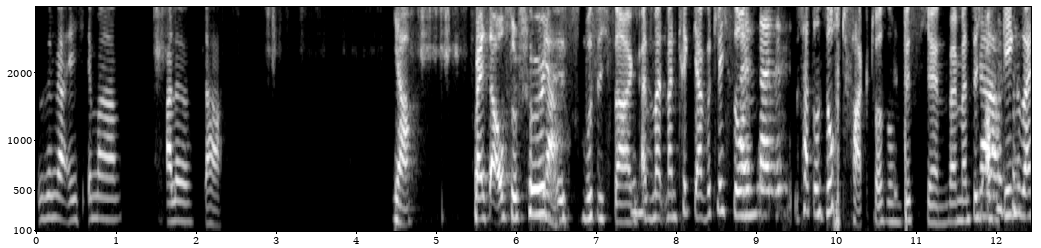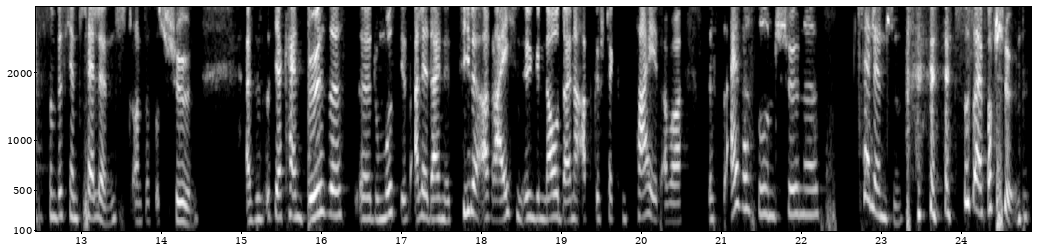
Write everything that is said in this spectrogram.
sind wir eigentlich immer alle da. Ja, weil es auch so schön ja. ist, muss ich sagen. Also man, man kriegt ja wirklich so ein, es hat so einen Suchtfaktor so ein bisschen, weil man sich ja. auch gegenseitig so ein bisschen challenged und das ist schön. Also es ist ja kein böses, äh, du musst jetzt alle deine Ziele erreichen in genau deiner abgesteckten Zeit, aber es ist einfach so ein schönes Challengen. es ist einfach schön.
